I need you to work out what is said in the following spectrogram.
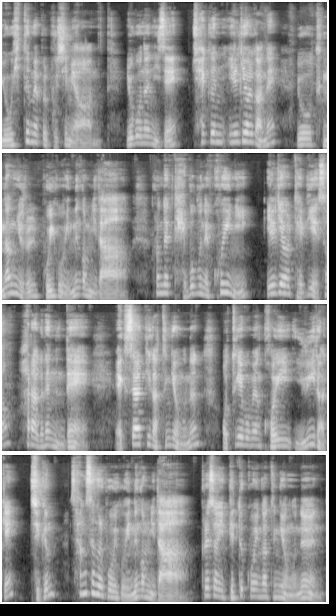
요 히트맵을 보시면 요거는 이제 최근 1개월간의 요 등락률을 보이고 있는 겁니다. 그런데 대부분의 코인이 1개월 대비해서 하락을 했는데 XRP 같은 경우는 어떻게 보면 거의 유일하게 지금 상승을 보이고 있는 겁니다. 그래서 이 비트코인 같은 경우는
